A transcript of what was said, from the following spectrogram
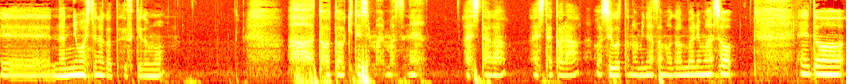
えー、何にもしてなかったですけども、はあ、とうとう来てしまいますね。明日が、明日からお仕事の皆様頑張りましょう。えっ、ー、と、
